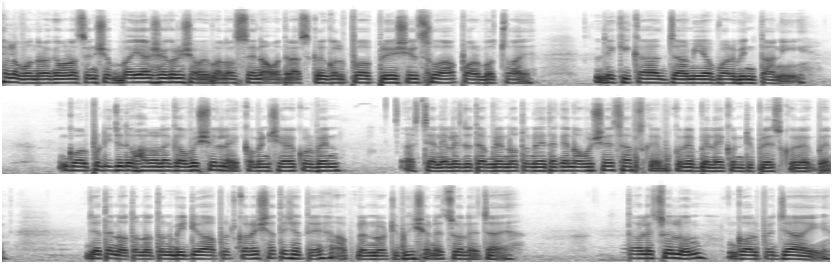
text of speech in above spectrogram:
হ্যালো বন্ধুরা, কেমন আছেন সবাই? আশা করি সবাই ভালো আছেন। আমাদের আজকের গল্প প্রিয়সীর ছোঁয়া পর্ব ছয়, লেখিকা জামিয়া পারবিন তানি। গল্পটি যদি ভালো লাগে অবশ্যই লাইক, কমেন্ট, শেয়ার করবেন। আর চ্যানেলে যদি আপনি নতুন হয়ে থাকেন, অবশ্যই সাবস্ক্রাইব করে বেল আইকনটি প্রেস করে রাখবেন। যাতে নতুন নতুন ভিডিও আপলোড করার সাথে সাথে আপনার নোটিফিকেশনে চলে যায়। তাহলে চলুন গল্পে যাই।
